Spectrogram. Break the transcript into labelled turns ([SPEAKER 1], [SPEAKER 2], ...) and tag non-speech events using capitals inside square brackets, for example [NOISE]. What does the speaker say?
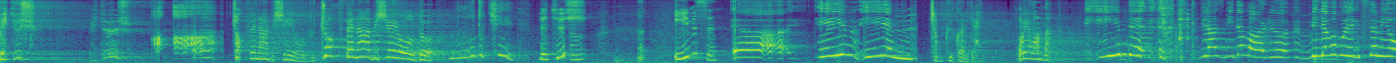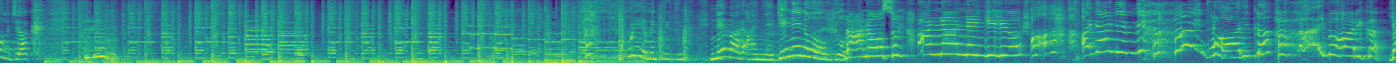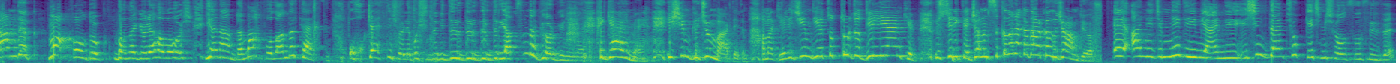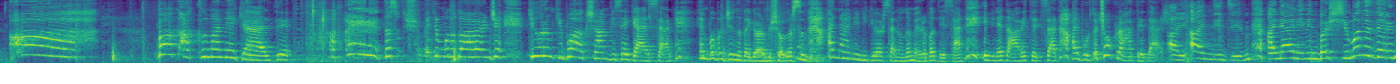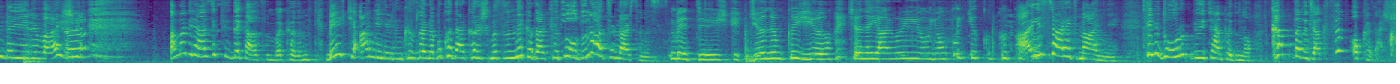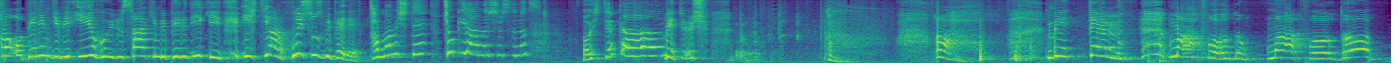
[SPEAKER 1] Betüş. Betüş. Aa, çok fena bir şey oldu. Çok fena bir şey oldu.
[SPEAKER 2] Ne oldu ki?
[SPEAKER 3] Betüş. İyi misin?
[SPEAKER 2] Ee, iyiyim, iyiyim.
[SPEAKER 1] Çabuk yukarı gel. Oyalanma.
[SPEAKER 2] İyiyim de [LAUGHS] biraz midem ağrıyor. Bir lavaboya gitsem iyi olacak. Buraya mı girdin? Ne var anne? Gene ne oldu?
[SPEAKER 1] Daha ne olsun? Anneannen geliyor.
[SPEAKER 2] Aa, anneannem mi? [LAUGHS] Ay, Bu harika. [LAUGHS]
[SPEAKER 1] Ay bu harika. Yandık. Mahvolduk.
[SPEAKER 2] Bana göre hava hoş. Yanan da mahvolan da sensin. Oh gelsin şöyle başında bir dır dır dır dır yapsın da gör gününü. [LAUGHS]
[SPEAKER 1] Gelme. İşim gücüm var dedim. Ama geleceğim diye tutturdu. Dinleyen kim? Üstelik de canım sıkılana kadar kalacağım diyor.
[SPEAKER 2] E anneciğim ne diyeyim yani şimdiden çok geçmiş olsun size.
[SPEAKER 1] Ah! Bak aklıma ne geldi. [LAUGHS] Nasıl düşünmedim bunu daha önce? Diyorum ki bu akşam bize gelsen. Hem babacığını da görmüş olursun. [LAUGHS] Anneanneni görsen ona merhaba desen. Evine davet etsen. Ay burada çok rahat eder.
[SPEAKER 2] Ay anneciğim anneannemin başımın üzerinde yeri var. [LAUGHS] Birazcık sizde kalsın bakalım. Belki annelerin kızlarına bu kadar karışmasının ne kadar kötü olduğunu hatırlarsınız.
[SPEAKER 1] Betüş, canım kızım. Sana yalvarıyorum.
[SPEAKER 2] Ay ısrar etme anne. Seni doğurup büyüten kadın o. Katlanacaksın o kadar.
[SPEAKER 1] Ama o benim gibi iyi huylu, sakin bir peri değil ki. İhtiyar, huysuz bir peri.
[SPEAKER 2] Tamam işte çok iyi anlaşırsınız. Hoşça kal.
[SPEAKER 1] Betüş. Ah, Mafoldon, Mafoldon.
